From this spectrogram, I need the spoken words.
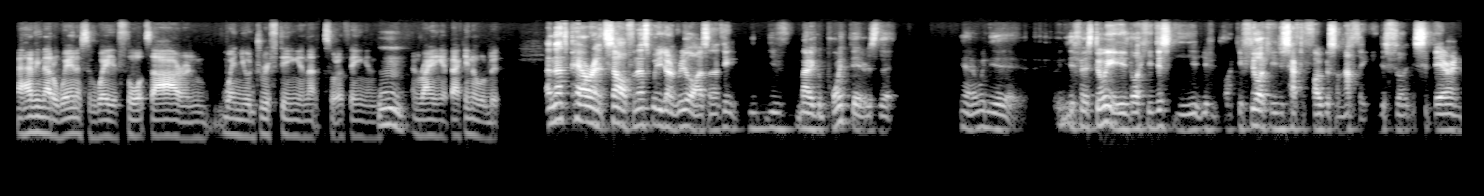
having that awareness of where your thoughts are and when you're drifting and that sort of thing, and mm. and reining it back in a little bit. And that's power in itself, and that's what you don't realize. And I think you've made a good point there. Is that you know when you're when you're first doing it, like you just you, you, like you feel like you just have to focus on nothing. You just feel like you sit there and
